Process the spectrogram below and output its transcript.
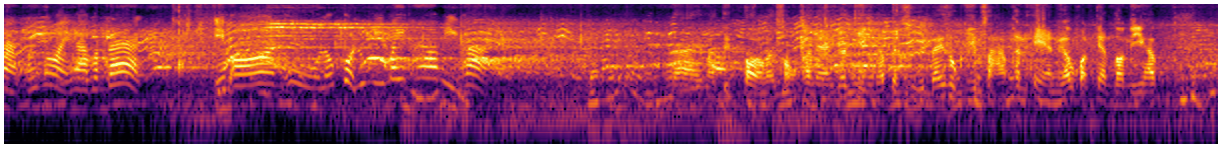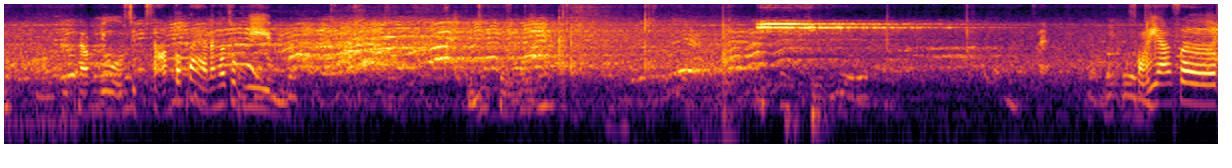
ห่างไปหน่อยค่ะวันแรก เอมออนโอ้โหแล้วกดลูกนี้ไม่ข้ามอีกค่ะ ได้มาติดต่อกัน2คะแนนก็จริงครับแต่คืนได้สุพีม3คะแนนครับขอนแก่นตอนนี้ครับนำอยู่ 13 ต่อ 8 นะคะ สุพีมสุริยาเสิร์ฟ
